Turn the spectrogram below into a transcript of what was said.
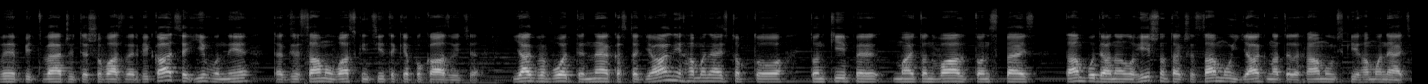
ви підтверджуєте, що у вас верифікація, і вони так же само у вас в кінці таке показується. Як виводити не кастодіальний гаманець, тобто TonKeeper, MyTonWallet, TonSpace, там буде аналогічно так же само, як на телеграмовський гаманець.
